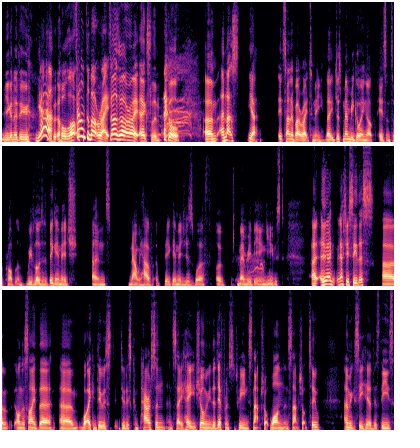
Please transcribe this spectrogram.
Are you going to do Yeah, the whole lot? sounds about right. Sounds about right. Excellent. Cool. um, and that's, yeah, it sounded about right to me. Like just memory going up isn't a problem. We've loaded a big image and now we have a big image's worth of memory being used. Uh, and you can actually see this uh, on the side there. Um, what I can do is do this comparison and say, hey, show me the difference between snapshot one and snapshot two. And we can see here there's these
